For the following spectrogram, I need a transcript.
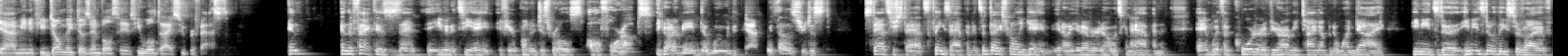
Yeah. I mean, if you don't make those invul saves, he will die super fast. And, and the fact is, is that even at T8, if your opponent just rolls all four ups, you know what I mean? To wound yeah. with those, you're just, stats are stats. Things happen. It's a dice rolling game. You know, you never know what's going to happen. And with a quarter of your army tied up into one guy, he needs to he needs to at least survive.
